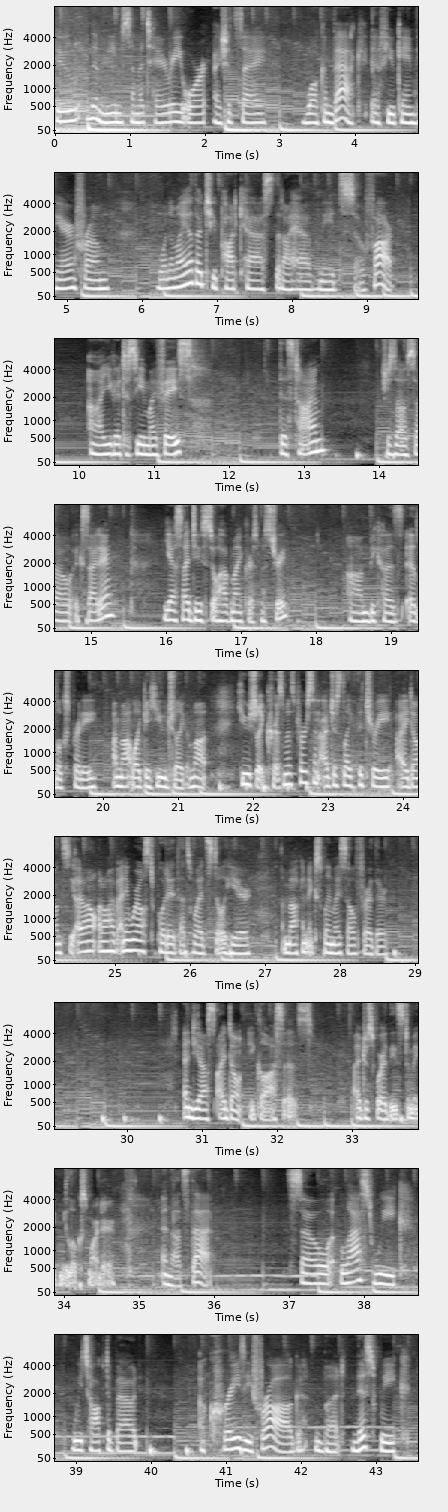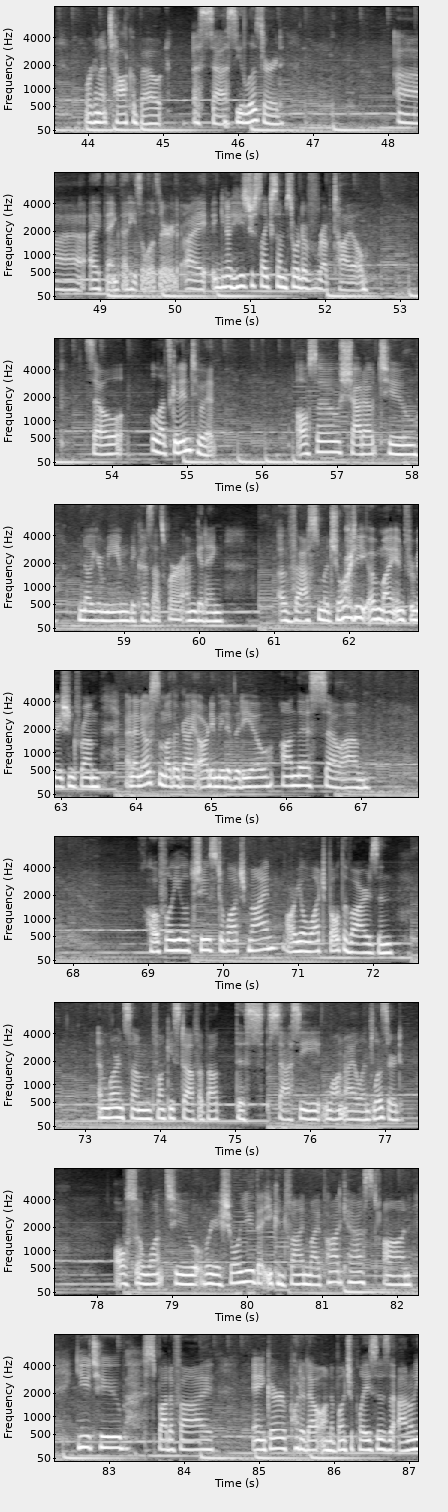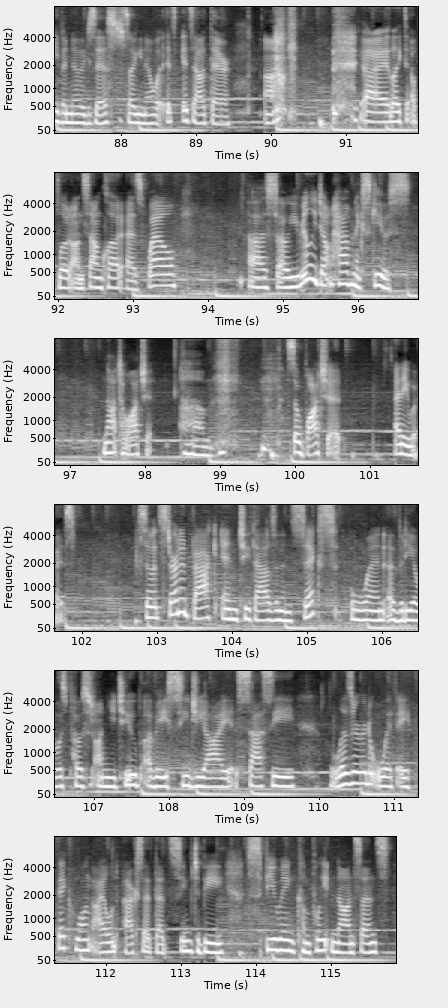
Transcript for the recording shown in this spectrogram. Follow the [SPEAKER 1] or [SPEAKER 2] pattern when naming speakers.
[SPEAKER 1] to the Meme Cemetery, or I should say, welcome back if you came here from one of my other two podcasts that I have made so far. Uh, you get to see my face this time, which is also exciting. Yes, I do still have my Christmas tree um, because it looks pretty. I'm not like a huge like I'm not huge like Christmas person. I just like the tree. I don't see I don't I don't have anywhere else to put it. That's why it's still here. I'm not gonna explain myself further. And yes, I don't need glasses. I just wear these to make me look smarter. And that's that. So last week we talked about a crazy frog, but this week we're gonna talk about a sassy lizard uh, I think that he's a lizard. I, you know, he's just like some sort of reptile. So let's get into it. Also, shout out to Know Your Meme because that's where I'm getting a vast majority of my information from. And I know some other guy already made a video on this, so um, hopefully you'll choose to watch mine or you'll watch both of ours and and learn some funky stuff about this sassy Long Island lizard. Also, want to reassure you that you can find my podcast on YouTube, Spotify, Anchor. Put it out on a bunch of places that I don't even know exist, so you know it's it's out there. Uh, I like to upload on SoundCloud as well, uh, so you really don't have an excuse not to watch it. Um, so watch it, anyways. So it started back in 2006 when a video was posted on YouTube of a CGI sassy lizard with a thick Long Island accent that seemed to be spewing complete nonsense.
